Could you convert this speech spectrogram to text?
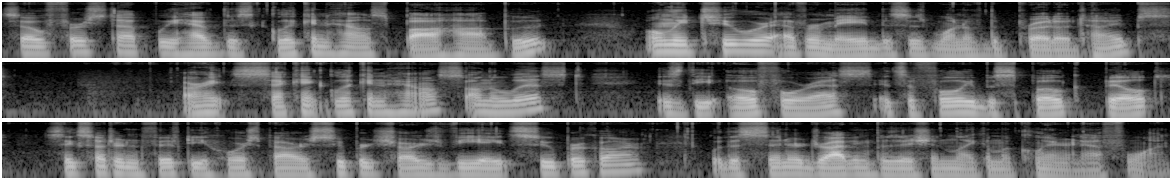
So first up, we have this Glickenhaus Baja boot. Only two were ever made. This is one of the prototypes. Alright, second Glickenhaus on the list is the O4S. It's a fully bespoke built 650 horsepower supercharged V8 supercar with a center driving position like a McLaren F1.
